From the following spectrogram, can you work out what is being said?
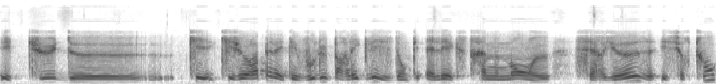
étude, euh, qui, je le rappelle, a été voulue par l'Église, donc elle est extrêmement euh, sérieuse et surtout,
